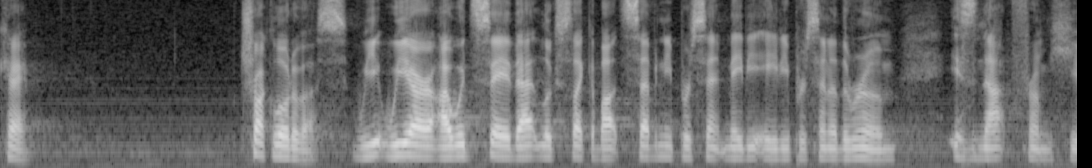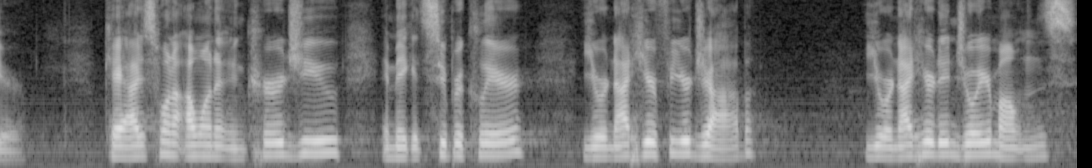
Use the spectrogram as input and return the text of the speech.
Okay. Truckload of us. We, we are, I would say that looks like about 70%, maybe 80% of the room is not from here. Okay, I just want to I want to encourage you and make it super clear. You are not here for your job. You are not here to enjoy your mountains.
